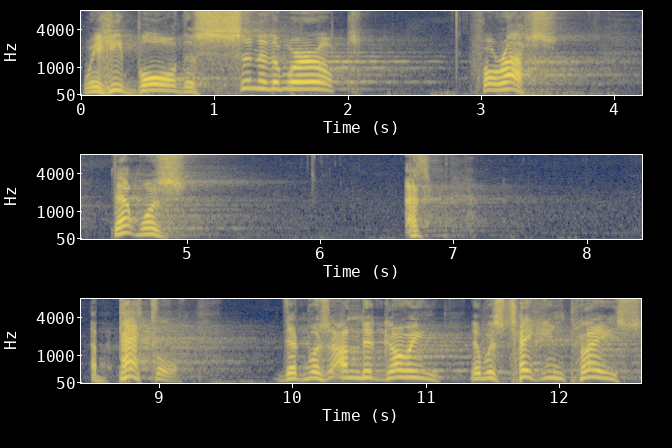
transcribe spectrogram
where he bore the sin of the world for us. That was as a battle that was undergoing, that was taking place,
